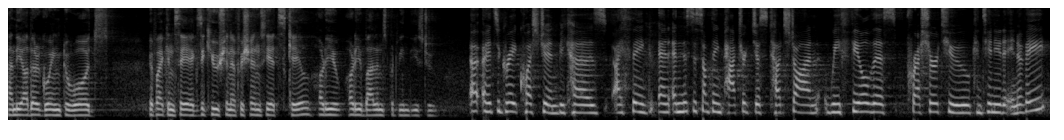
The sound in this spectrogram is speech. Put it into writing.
and the other going towards, if I can say, execution efficiency at scale. How do you how do you balance between these two? Uh, it's a great question because I think, and, and this is something Patrick just touched on, we feel this pressure to continue to innovate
